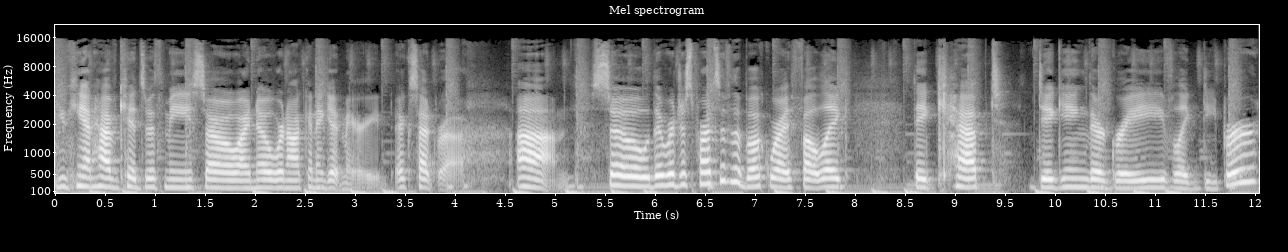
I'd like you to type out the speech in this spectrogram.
you can't have kids with me, so I know we're not going to get married, etc. Um, so there were just parts of the book where I felt like they kept digging their grave like deeper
